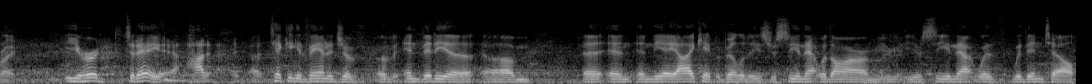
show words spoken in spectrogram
Right. You heard today, how, uh, taking advantage of, of NVIDIA um, and, and the AI capabilities. You're seeing that with ARM, you're, you're seeing that with, with Intel,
